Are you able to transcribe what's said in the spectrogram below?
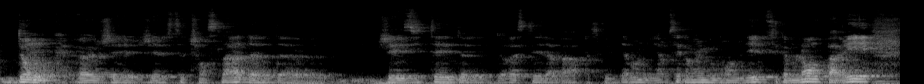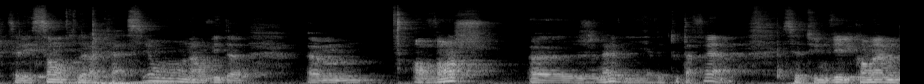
Donc, euh, j'ai j'ai cette chance-là de, de- J'ai hésité de, rester là-bas parce qu'évidemment, New York, c'est quand même une grande ville. C'est comme Londres, Paris, c'est les centres de la création. On a envie de... Euh, en revanche, euh, Genève, il y avait tout à faire. C'est une ville quand même...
